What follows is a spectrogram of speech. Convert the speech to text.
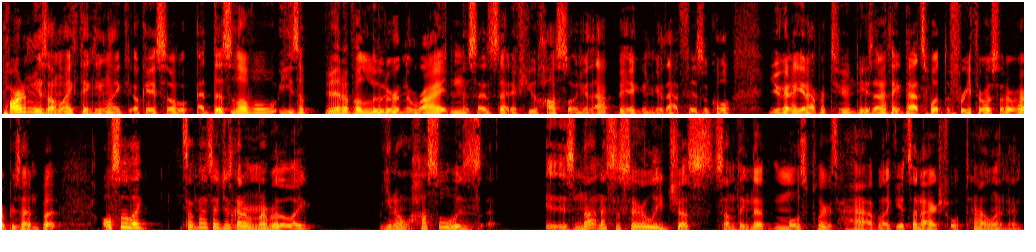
part of me is I'm like thinking like, okay, so at this level, he's a bit of a looter in the right in the sense that if you hustle and you're that big and you're that physical, you're gonna get opportunities, and I think that's what the free throws sort of represent. But also like sometimes I just gotta remember that like, you know, hustle is is not necessarily just something that most players have. Like it's an actual talent and.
